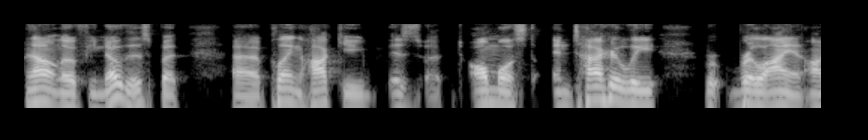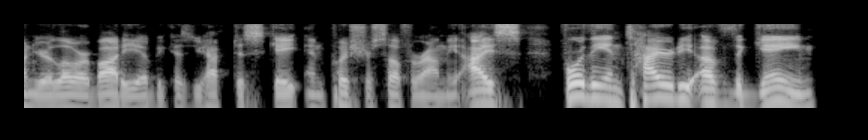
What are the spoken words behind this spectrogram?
And I don't know if you know this, but uh, playing hockey is uh, almost entirely re- reliant on your lower body because you have to skate and push yourself around the ice for the entirety of the game.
